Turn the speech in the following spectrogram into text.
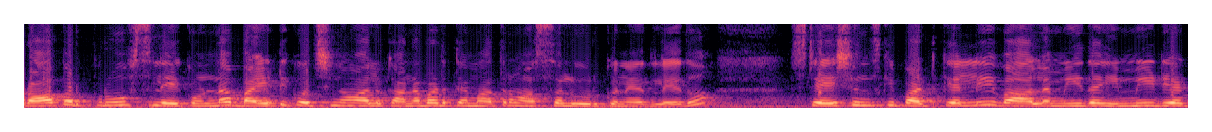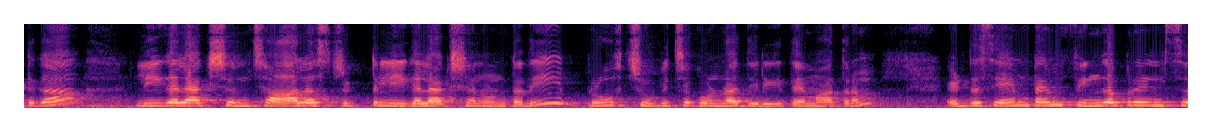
ప్రాపర్ ప్రూఫ్స్ లేకుండా బయటికి వచ్చిన వాళ్ళు కనబడితే మాత్రం అస్సలు ఊరుకునేది లేదు. స్టేషన్స్కి పట్టుకెళ్ళి వాళ్ళ మీద ఇమీడియట్గా లీగల్ యాక్షన్ చాలా స్ట్రిక్ట్ లీగల్ యాక్షన్ ఉంటుంది. ప్రూఫ్ చూపించకుండా తిరిగితే మాత్రం. At the same time fingerprints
